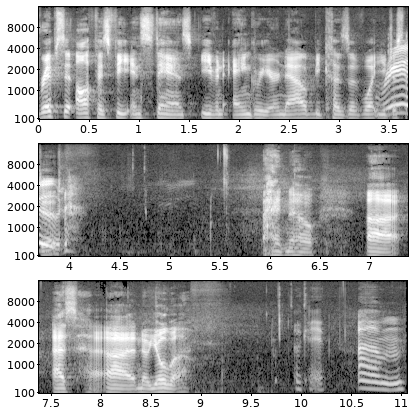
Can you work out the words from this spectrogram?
rips it off his feet and stands even angrier now because of what you just did Rude. I know. Uh, as uh, no Yola. Okay. Um,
